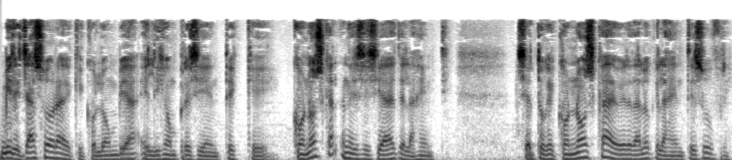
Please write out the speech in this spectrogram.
Mire, ya es hora de que Colombia elija un presidente que conozca las necesidades de la gente, ¿cierto? Que conozca de verdad lo que la gente sufre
